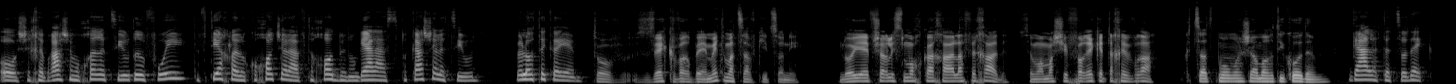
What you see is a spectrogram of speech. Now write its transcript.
או שחברה שמוכרת ציוד רפואי תבטיח ללקוחות שלה הבטחות בנוגע לאספקה של הציוד, ולא תקיים. טוב, זה כבר באמת מצב קיצוני. לא יהיה אפשר לסמוך ככה על אף אחד. זה ממש יפרק את החברה. קצת כמו מה שאמרתי קודם. גל, אתה צודק.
